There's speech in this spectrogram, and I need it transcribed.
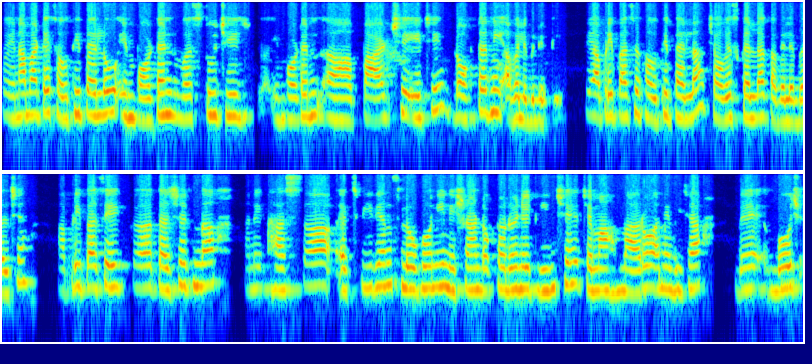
તો એના માટે સૌથી પહેલું ઇમ્પોર્ટન્ટ વસ્તુ જે ઇમ્પોર્ટન્ટ પાર્ટ છે એ છે ડોક્ટરની અવેલેબિલિટી તે આપણી પાસે સૌથી પહેલા ચોવીસ કલાક અવેલેબલ છે. આપણી પાસે એક તજજ્ઞ અને ખાસા એક્સપિરિયન્સ લોકોની નિષ્ણાંત ડોક્ટરોની ટીમ છે, જેમાં મારો અને બીજા બે બહુ જ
